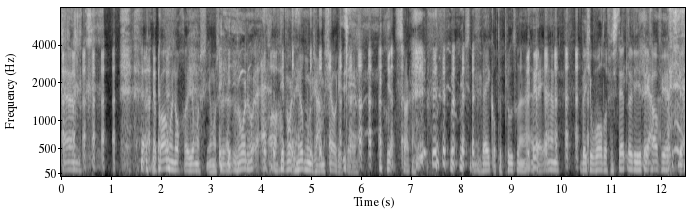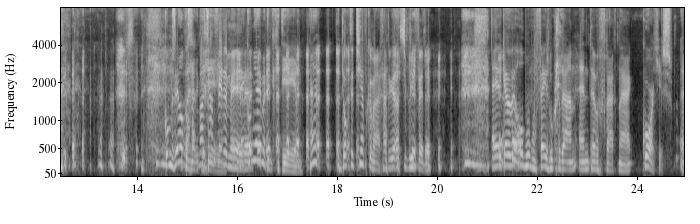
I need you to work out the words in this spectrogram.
Ehm, we komen nog, eh, jongens, jongens. Het worden, eigenlijk, Dit wordt een heel moeizame show. Dit, eh Godzakken. Een week op de ploet. Eh, Oké, ehm, Een beetje Waldorf en Stedtler die je tegenover je hebt. Kom zelf dan met gaan criterium. verder met, Nee, eh, kom jij met een criterium. hè? Dr. Tjepkema, gaat u alsjeblieft verder. Hey, ik heb wel een oproep op Facebook gedaan en toen hebben we gevraagd naar koortjes. Eh,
